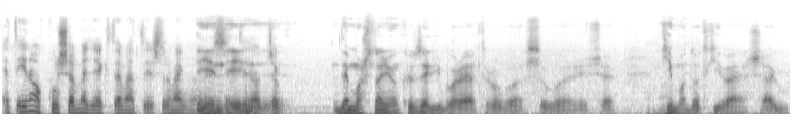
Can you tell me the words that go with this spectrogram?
Hát én akkor sem megyek temetésre, megmondom én, őszintén, én, csak... De most nagyon közeli barátról van szó, és kimondott kívánságuk.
